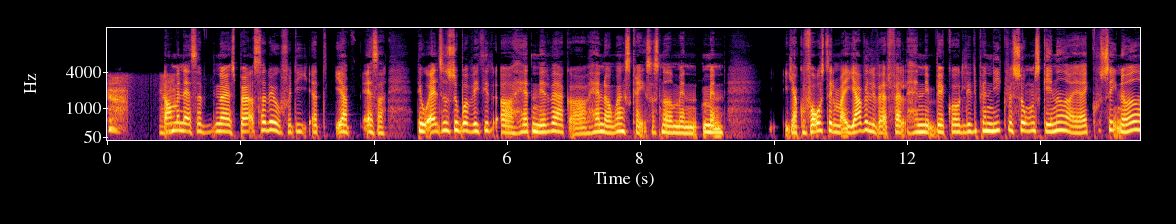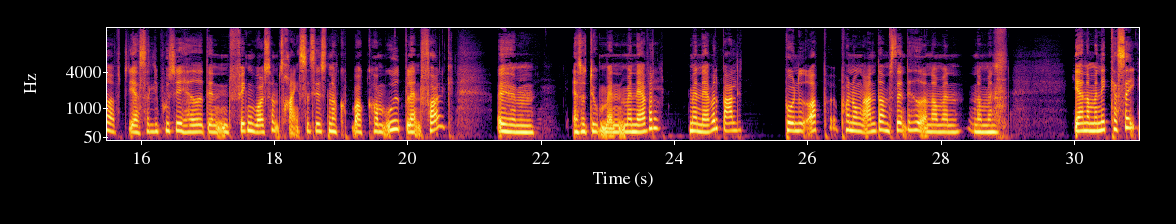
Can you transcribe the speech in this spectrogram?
Nå, men altså, når jeg spørger, så er det jo fordi, at jeg, altså, det er jo altid super vigtigt at have et netværk og have en omgangskreds og sådan noget, men, men jeg kunne forestille mig, at jeg ville i hvert fald have nemt ved at gå lidt i panik, hvis solen skinnede, og jeg ikke kunne se noget, og jeg så lige pludselig havde den, fik en voldsom trængsel til sådan at, at komme ud blandt folk. Øhm, altså, du, man, man, er vel, man er vel bare lidt bundet op på nogle andre omstændigheder, når man, når man, ja, når man ikke kan se.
